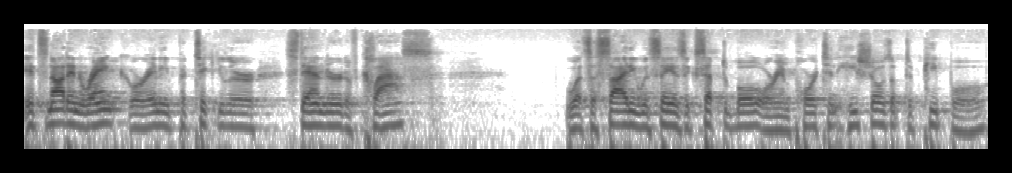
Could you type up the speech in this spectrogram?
It's not in rank or any particular standard of class. What society would say is acceptable or important. He shows up to people,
